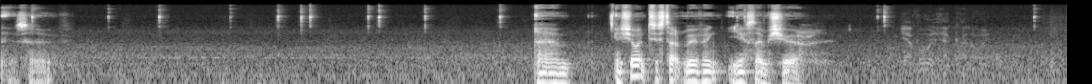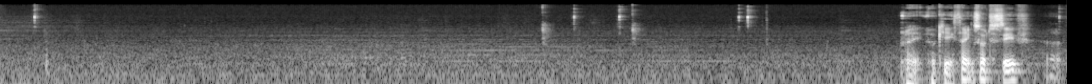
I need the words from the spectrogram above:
Let's have Um, is you want to start moving? Yes, I'm sure. Right, okay, thanks autosave. Natürlich.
